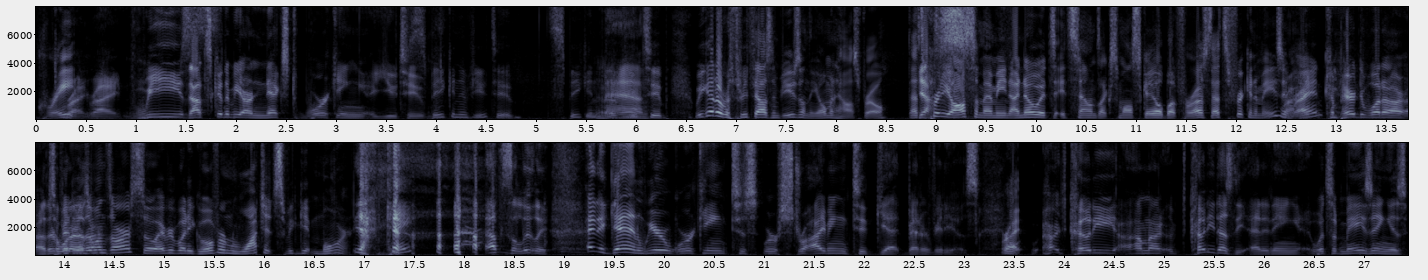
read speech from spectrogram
great. right, right. We that's gonna be our next working YouTube. Speaking of YouTube, speaking Man. of YouTube, we got over 3,000 views on the Ullman House, bro. That's Yes. pretty awesome. I mean, I know it's it sounds like small scale, but for us, that's freaking amazing, right? Compared to what our other So what our videos other ones are. So everybody go over and watch it so we can get more. Yeah. Okay. Absolutely. And again, we're working to we're striving to get better videos. Right. Cody, I'm not Cody does the editing. What's amazing is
